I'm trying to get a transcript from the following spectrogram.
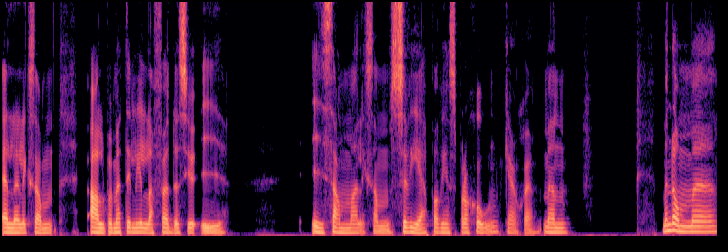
eller liksom albumet Det lilla föddes ju i, i samma liksom svep av inspiration kanske. Men, men de, eh,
